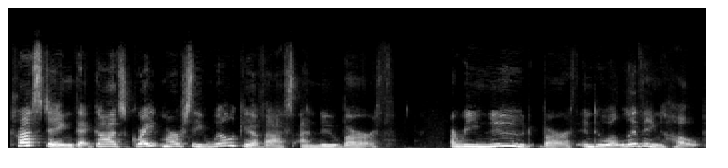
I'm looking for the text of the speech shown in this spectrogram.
trusting that God's great mercy will give us a new birth, a renewed birth into a living hope,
